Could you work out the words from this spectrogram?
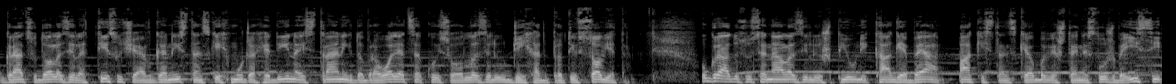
U grad su dolazile tisuće afganistanskih muđahedina i stranih dobrovoljaca koji su odlazili u džihad protiv Sovjeta. U gradu su se nalazili špijuni KGB-a, pakistanske obavještajne službe ISI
